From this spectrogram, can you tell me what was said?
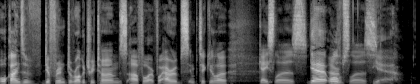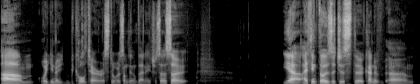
all kinds of different derogatory terms uh, for for Arabs in particular. Gay slurs, Yeah, all Arab slurs. yeah, um, or you know, be called terrorist or something of that nature. So, so yeah, I think those are just the kind of um,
